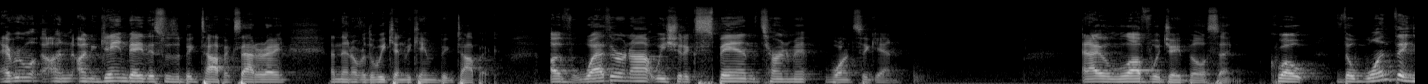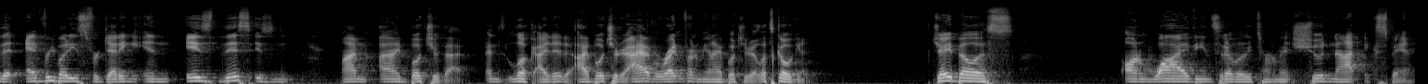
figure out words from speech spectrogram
Everyone on, on game day this was a big topic saturday and then over the weekend became a big topic. Of whether or not we should expand the tournament once again. And i love what jay bilas said. Quote the one thing that everybody's forgetting in is this is i'm i butchered that and look i did it i butchered it i have it right in front of me and i butchered it let's go again jay bilas on why the ncaa tournament should not expand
